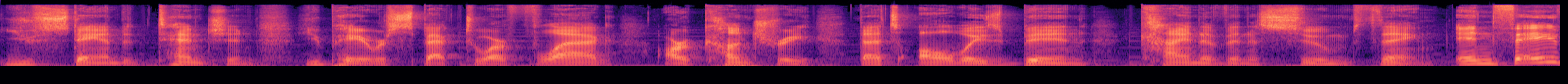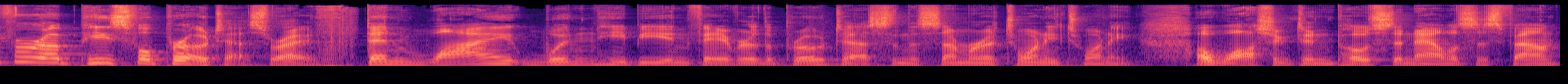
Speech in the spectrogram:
You stand attention. You pay respect to our flag, our country. That's always been kind of an assumed thing. In favor of peaceful protests, right? Then why wouldn't he be in favor of the protests in the summer of 2020? A Washington Post analysis found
